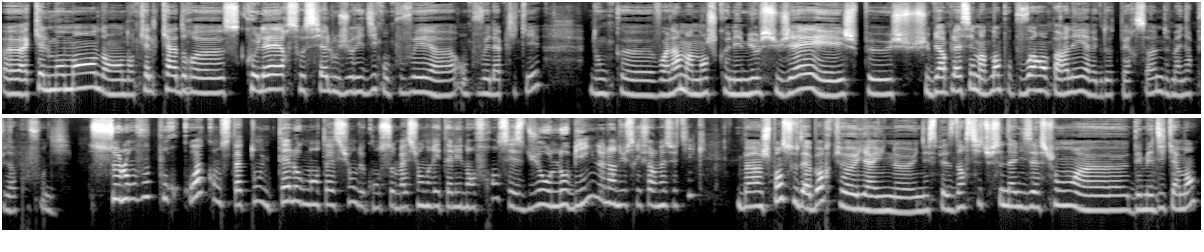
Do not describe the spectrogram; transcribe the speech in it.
à quel moment, dans, dans, quel cadre scolaire, social ou juridique on pouvait, on pouvait l'appliquer. Donc euh, voilà, maintenant je connais mieux le sujet et je, peux, je suis bien placée maintenant pour pouvoir en parler avec d'autres personnes de manière plus approfondie. Selon vous, pourquoi constate-t-on une telle augmentation de consommation de Ritaline en France? Est-ce dû au lobbying de l'industrie pharmaceutique? Ben, Je pense tout d'abord qu'il y a une, une espèce d'institutionnalisation euh, des médicaments.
